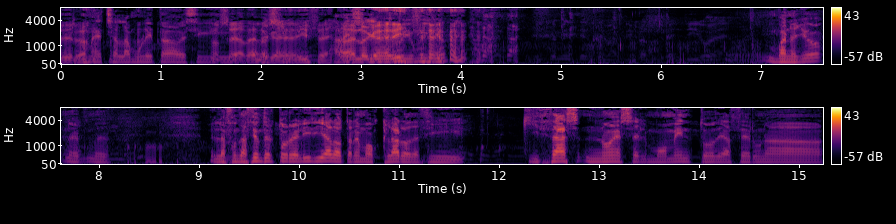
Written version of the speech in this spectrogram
pero me echas la muleta a ver si... no sé, a ver lo que si- me dice, a, a ver, lo que me entro y dice. humillo. Bueno, yo... eh, eh, en la Fundación del Toro Lidia lo tenemos claro, es decir, quizás no es el momento de hacer una,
